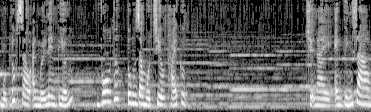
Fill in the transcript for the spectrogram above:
Một lúc sau anh mới lên tiếng vô thức tung ra một chiều thái cực. Chuyện này em tính sao?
